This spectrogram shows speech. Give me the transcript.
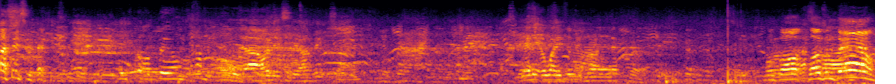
Honestly, I think so. Get it away from him, right left foot. Close him down.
